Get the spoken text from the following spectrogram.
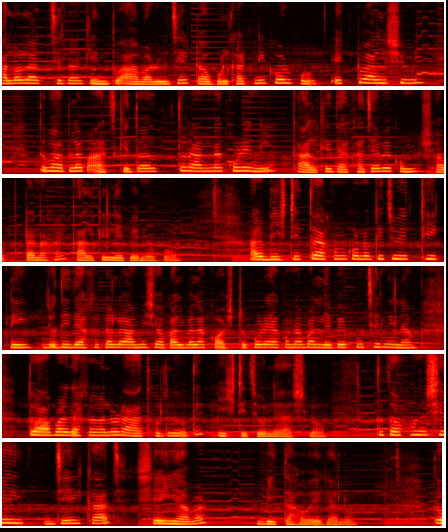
ভালো লাগছে না, কিন্তু আবার ওই যে ডবল খাটনি করব, একটু আলসুমি। তো ভাবলাম আজকে তো আর তো রান্না করে নিই কালকে দেখা যাবে কোন, সবটা না হয় কালকে লেপে নেব। আর বৃষ্টির তো এখন কোনো কিছুই ঠিক নেই, যদি দেখা গেল আমি সকালবেলা কষ্ট করে এখন আবার লেপে পুছে নিলাম, তো আবার দেখা গেল রাত হতে হতে বৃষ্টি চলে আসলো। তো তখন সেই, যেই কাজ, সেই আবার বৃথা হয়ে গেল। তো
